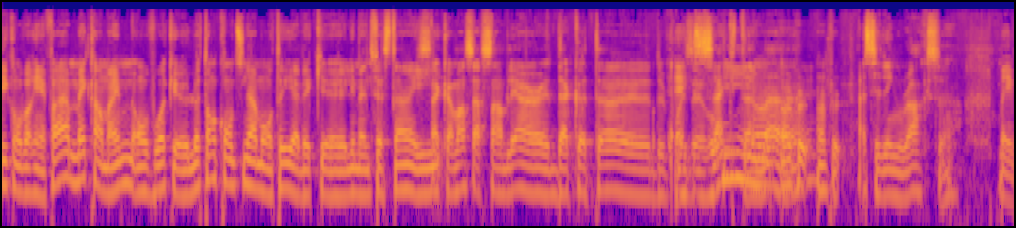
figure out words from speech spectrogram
et qu'on va rien faire. Mais quand même, on voit que le ton continue à monter avec euh, les manifestants et Ça commence à ressembler à un Dakota euh, 2.0. Exactement. un, un peu, un peu. à Sitting Rock, ça. Ben,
